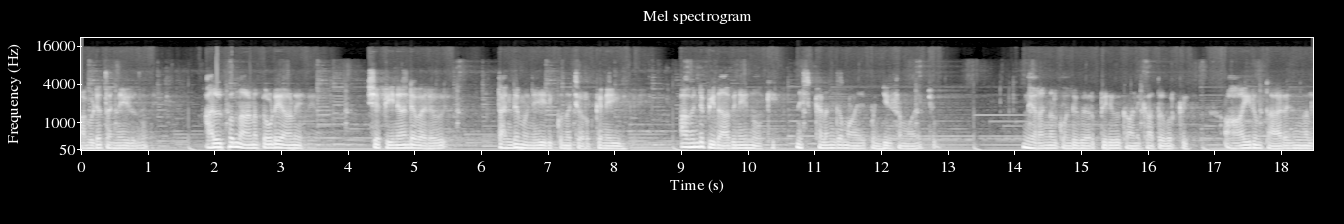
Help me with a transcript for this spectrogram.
അവിടെ തന്നെ ഇരുന്നു. അല്പം നാണത്തോടെയാണ് ഷെഫീനാന്റെ വരവ്. തന്റെ മുന്നിൽ ഇരിക്കുന്ന ചെറുക്കനെയും അവന്റെ പിതാവിനെ നോക്കി നിഷ്കളങ്കമായ പുഞ്ചിരി സമ്മാനിച്ചു. നിറങ്ങൾ കൊണ്ട് വേർതിരിവ് കാണിക്കാത്തവർക്ക് ആയിരം താരകങ്ങൾ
